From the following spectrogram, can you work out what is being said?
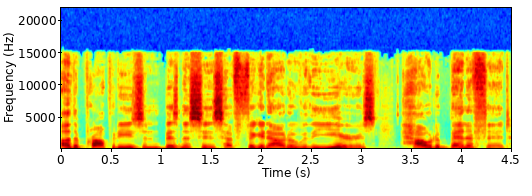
other properties and businesses have figured out over the years how to benefit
